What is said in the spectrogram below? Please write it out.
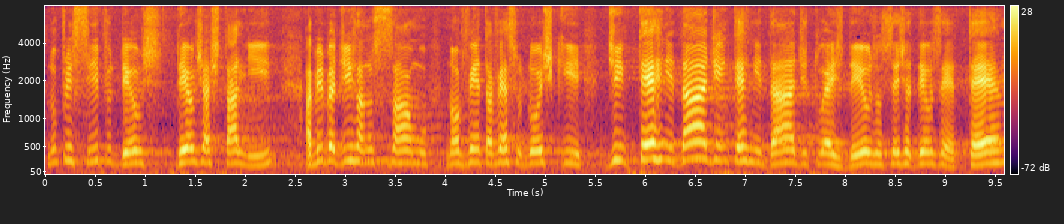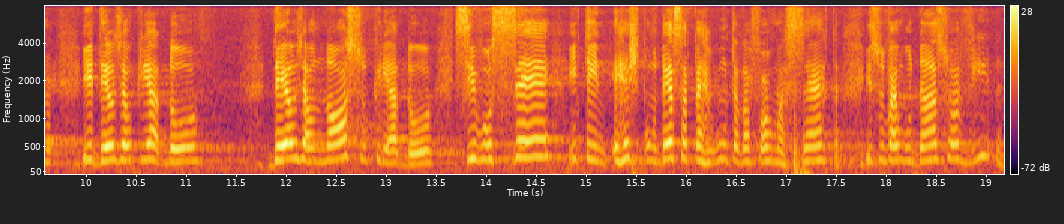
no princípio, Deus, Deus já está ali. A Bíblia diz lá no Salmo 90, verso 2, que de eternidade em eternidade tu és Deus, ou seja, Deus é eterno e Deus é o Criador. Deus é o nosso Criador. Se você entender, responder essa pergunta da forma certa, isso vai mudar a sua vida.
